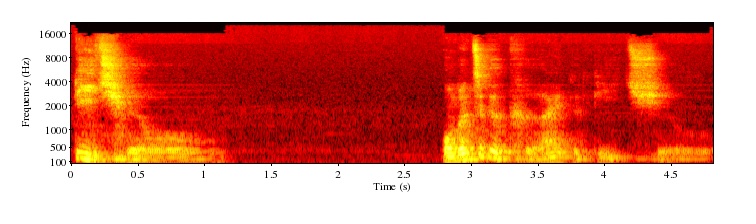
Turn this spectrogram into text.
地球，我们这个可爱的地球。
